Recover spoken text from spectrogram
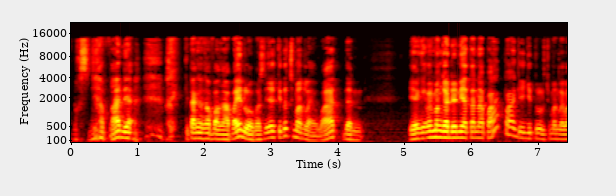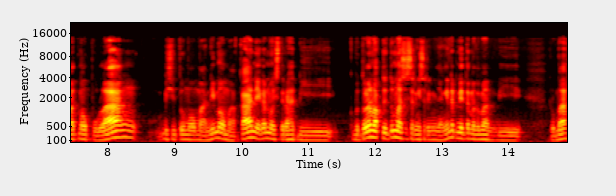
maksudnya apaan ya? Kita nggak ngapa-ngapain loh maksudnya kita cuma lewat dan ya memang gak ada niatan apa-apa kayak gitu loh cuman lewat mau pulang di situ mau mandi mau makan ya kan mau istirahat di kebetulan waktu itu masih sering-sering nginep nih teman-teman di rumah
